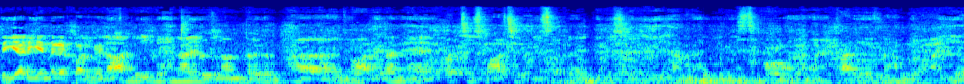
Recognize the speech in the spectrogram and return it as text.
तैयारी है नगर पालिका की लाडली बहना योजना अंतर्गत जो आवेदन है पच्चीस मार्च से तीस अप्रैल के बीच में लिए जाना है इसको है। कार्य योजना हमने बनाई है।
